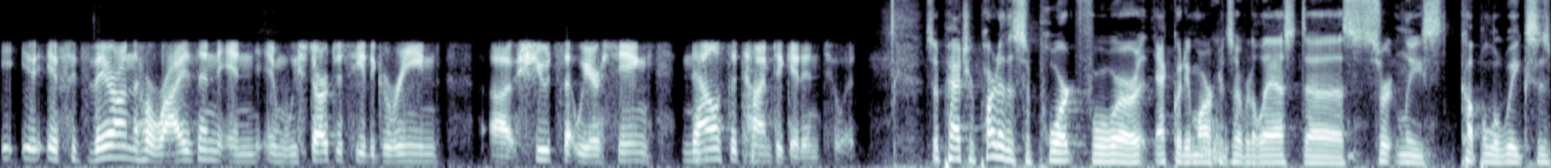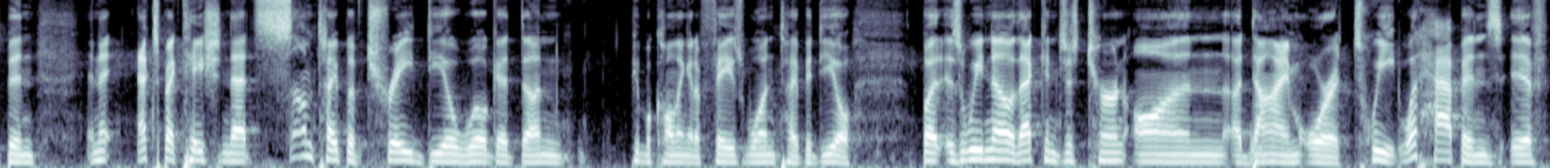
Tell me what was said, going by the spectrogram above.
if it's there on the horizon and, and we start to see the green uh, shoots that we are seeing, now is the time to get into it. So, Patrick, part of the support for equity markets over the last uh, certainly couple of weeks has been an expectation that some type of trade deal will get done. People calling it a phase one type of deal. But as we know, that can just turn on a dime or a tweet. What happens if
